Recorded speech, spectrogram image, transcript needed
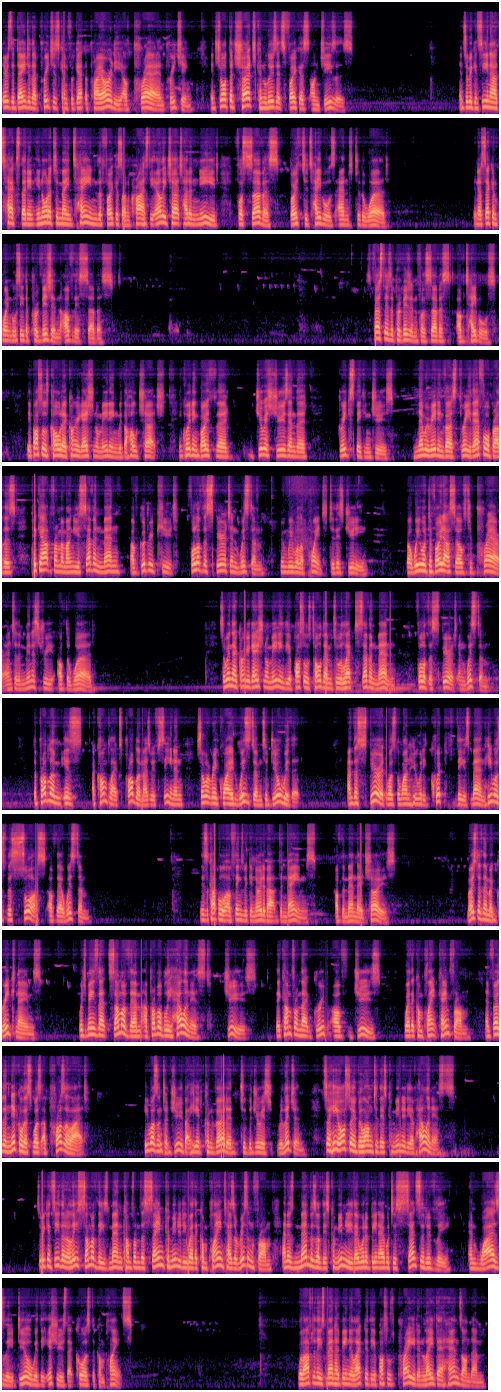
There is the danger that preachers can forget the priority of prayer and preaching. In short, the church can lose its focus on Jesus. And so we can see in our text that in, in order to maintain the focus on Christ, the early church had a need for service, both to tables and to the word. In our second point, we'll see the provision of this service. First, there's a provision for the service of tables. The apostles called a congregational meeting with the whole church, including both the Jewish Jews and the Greek speaking Jews. And then we read in verse 3 Therefore, brothers, pick out from among you seven men of good repute, full of the Spirit and wisdom, whom we will appoint to this duty but we will devote ourselves to prayer and to the ministry of the word. So, in their congregational meeting, the apostles told them to elect seven men full of the Spirit and wisdom. The problem is a complex problem, as we've seen, and so it required wisdom to deal with it. And the Spirit was the one who would equip these men, He was the source of their wisdom. There's a couple of things we can note about the names of the men they chose. Most of them are Greek names, which means that some of them are probably Hellenist Jews. They come from that group of Jews where the complaint came from. And further, Nicholas was a proselyte. He wasn't a Jew, but he had converted to the Jewish religion. So he also belonged to this community of Hellenists. So we can see that at least some of these men come from the same community where the complaint has arisen from. And as members of this community, they would have been able to sensitively and wisely deal with the issues that caused the complaints. Well, after these men had been elected, the apostles prayed and laid their hands on them.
